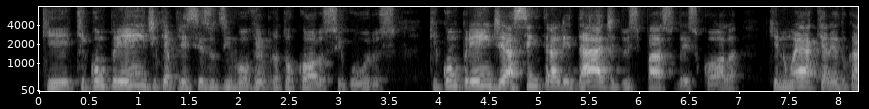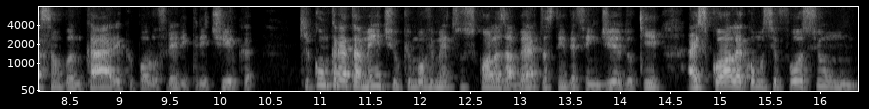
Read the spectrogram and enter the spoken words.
que, que compreende que é preciso desenvolver protocolos seguros, que compreende a centralidade do espaço da escola, que não é aquela educação bancária que o Paulo Freire critica, que concretamente o que o movimento Escolas Abertas tem defendido, que a escola é como se fosse um,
